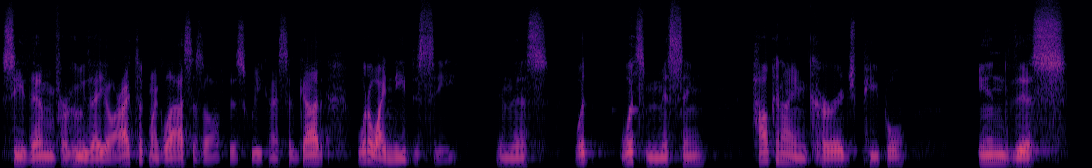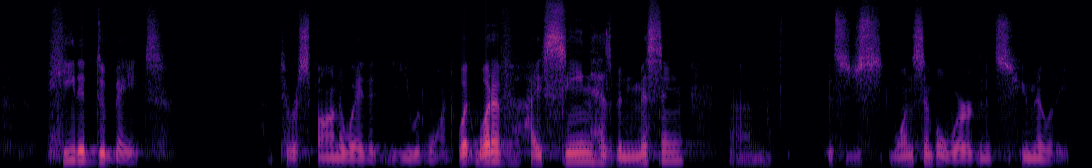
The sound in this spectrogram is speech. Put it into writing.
see them for who they are. I took my glasses off this week and I said, God, what do I need to see in this? What, what's missing? How can I encourage people in this heated debate to respond a way that you would want? What, what have I seen has been missing? Um, it's just one simple word, and it's humility.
